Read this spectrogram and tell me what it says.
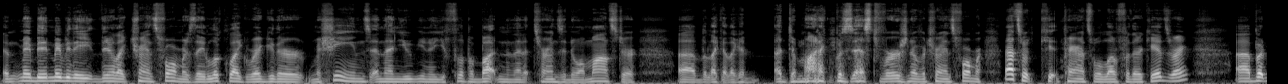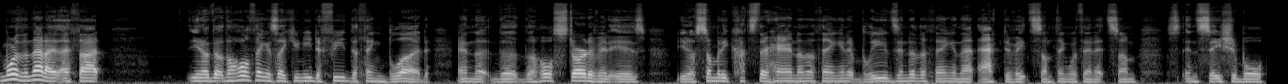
And maybe maybe they they're like transformers. They look like regular machines and then you you know you flip a button and then it turns into a monster uh, but like a, like a, a demonic possessed version of a transformer. That's what ki- parents will love for their kids right? Uh, but more than that I, I thought you know the, the whole thing is like you need to feed the thing blood. And the, the the whole start of it is you know somebody cuts their hand on the thing and it bleeds into the thing and that activates something within it some insatiable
